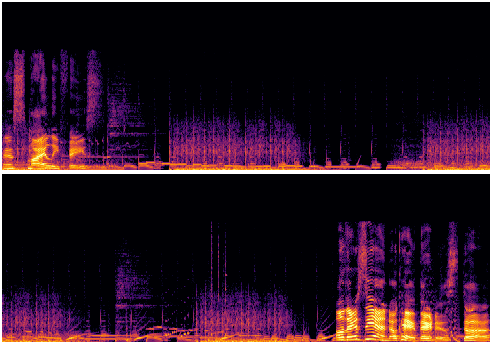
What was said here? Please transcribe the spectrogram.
And a smiley face. Oh, there's the end. Okay, there it is. Duh.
